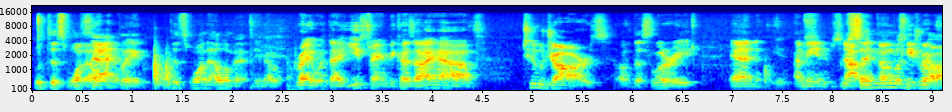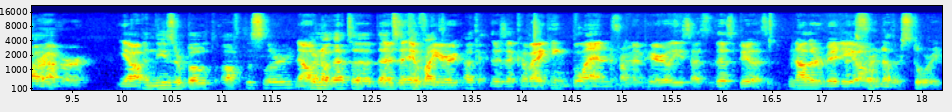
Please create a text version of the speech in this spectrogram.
with this one Exactly. element. This one element, you know. Right, with that yeast strain, because I have two jars of the slurry, and I mean, So not like Sigmund they'll keep dry. it forever. Yep. And these are both off the slurry. No. Oh, no, that's a that's there's a a Viking. Imperial, Okay, there's a Viking blend from Imperial Yeast. That's this beer. That's another video. for another story.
